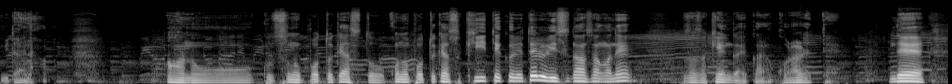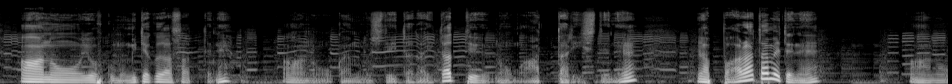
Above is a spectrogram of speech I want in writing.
みたいな。あのーそのポッドキャストこのポッドキャスト聞いてくれてるリスナーさんがねわざわざ県外から来られて。であのー洋服も見てくださってねあのお買い物していただいたっていうのもあったりしてね。やっぱ改めてねあの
